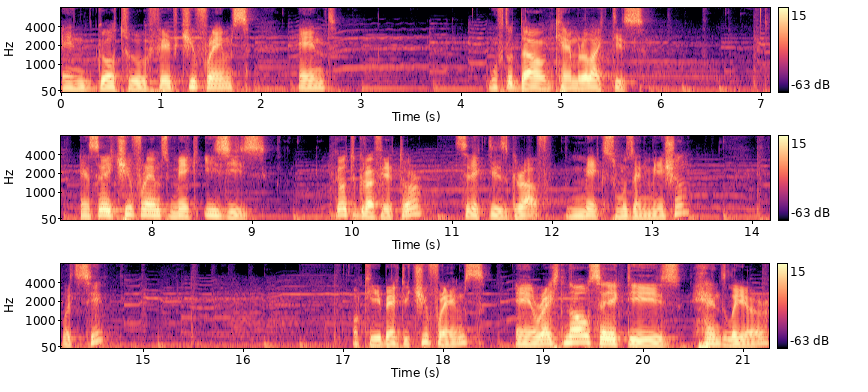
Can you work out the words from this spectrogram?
and go to 5 keyframes and move the down camera like this. And select keyframes make easies. Go to graph editor select this graph make smooth animation. Let's see. Okay back to keyframes and right now select this hand layer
